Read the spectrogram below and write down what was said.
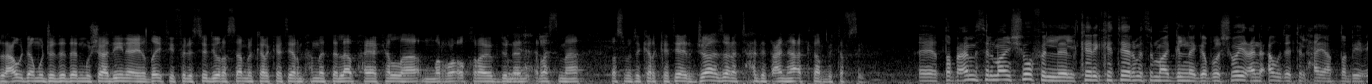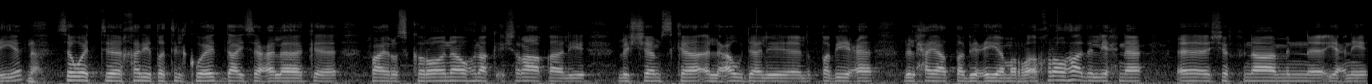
العودة مجددا مشاهدينا إلى ضيفي في الاستوديو رسام الكاريكاتير محمد ثلاب. حياك الله. مرة أخرى يبدو أن رسمة رسمة الكاريكاتير جاهزة نتحدث عنها أكثر بالتفصيل. طبعا مثل ما نشوف الكاريكاتير مثل ما قلنا قبل شوي عن عودة الحياة الطبيعية. نعم. سوت خريطة الكويت دايسة على فيروس كورونا وهناك إشراقة للشمس كالعودة للطبيعة للحياة الطبيعية مرة أخرى. وهذا اللي إحنا شفناه من يعني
